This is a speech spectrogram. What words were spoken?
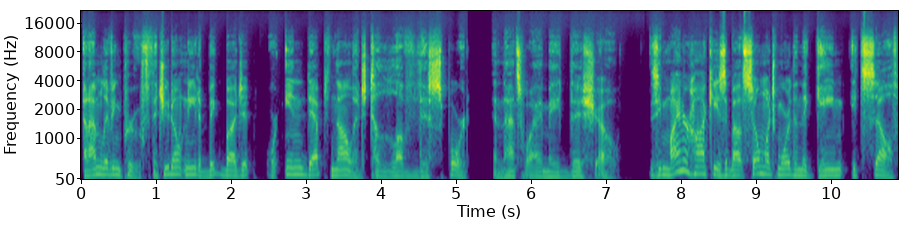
And I'm living proof that you don't need a big budget or in depth knowledge to love this sport. And that's why I made this show. See, minor hockey is about so much more than the game itself.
